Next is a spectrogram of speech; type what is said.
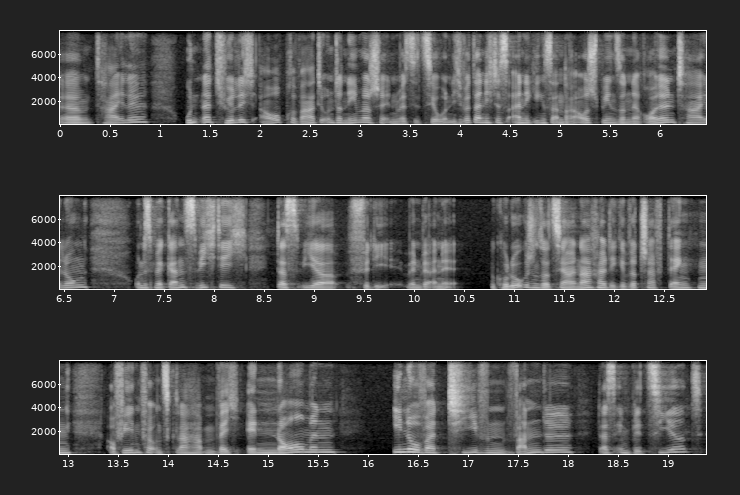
äh, ähm, Teile und natürlich auch private unternehmerische Investitionen. Ich würde da nicht das eine gegen das andere ausspielen, sondern eine Rollenteilung. Und es ist mir ganz wichtig, dass wir für die, wenn wir eine ökologisch und sozial nachhaltige Wirtschaft denken, auf jeden Fall uns klar haben, welch enormen innovativen Wandel das impliziert,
